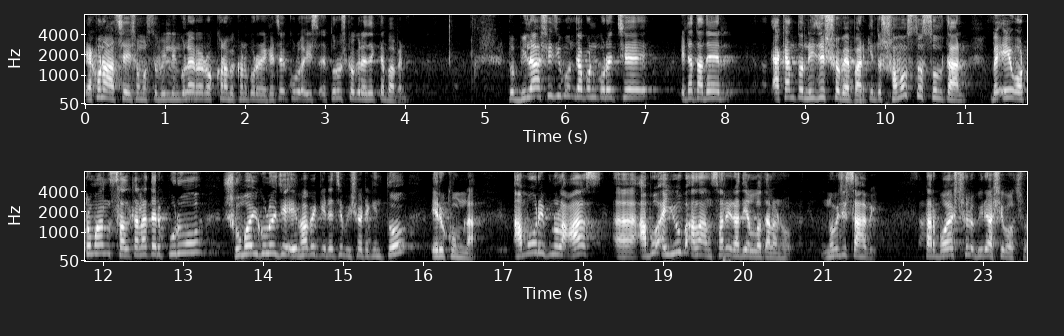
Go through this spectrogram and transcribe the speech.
এখনও আছে এই সমস্ত বিল্ডিংগুলো, এরা রক্ষণাবেক্ষণ করে রেখেছে। তুরস্ক গেলে দেখতে পাবেন। তো বিলাসী জীবনযাপন করেছে, এটা তাদের একান্ত নিজস্ব ব্যাপার, কিন্তু সমস্ত সুলতান বা এই অটোমান সালতানাতের পুরো সময়গুলো যে এভাবে কেটেছে বিষয়টা কিন্তু এরকম না। আমর ইবনুল আস আবু আইয়ুব আল আনসারি রাদি আল্লাহ তালানহ নবীজি সাহাবি, তার বয়স ছিল বিরাশি বছর।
